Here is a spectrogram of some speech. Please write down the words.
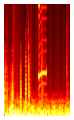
you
